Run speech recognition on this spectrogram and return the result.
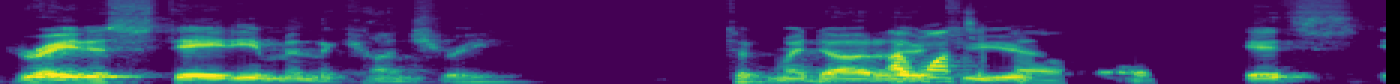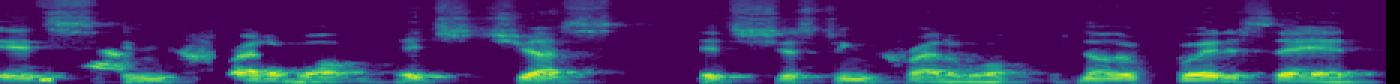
Greatest stadium in the country. Took my daughter there two years ago. It's it's yeah. incredible. It's just it's just incredible. There's no other way to say it.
